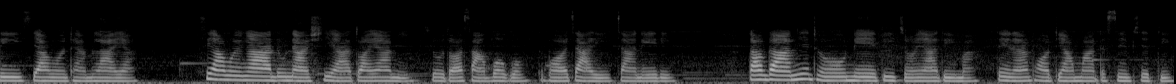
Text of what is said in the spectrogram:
သည်ဆရာဝန်ထံမလာရဆရာဝန်ကလူနာရှိရာသွားရမည်ဆိုသောဆောင်ပုတ်ကိုသဘောကျသည်ကြာနေသည် ဒေါက်တာမြင့်ထုံနေတည်ကျွမ်းရသည်မှာတင်တန်းဖော်တောင်မှတဆင်ဖြစ်သည်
